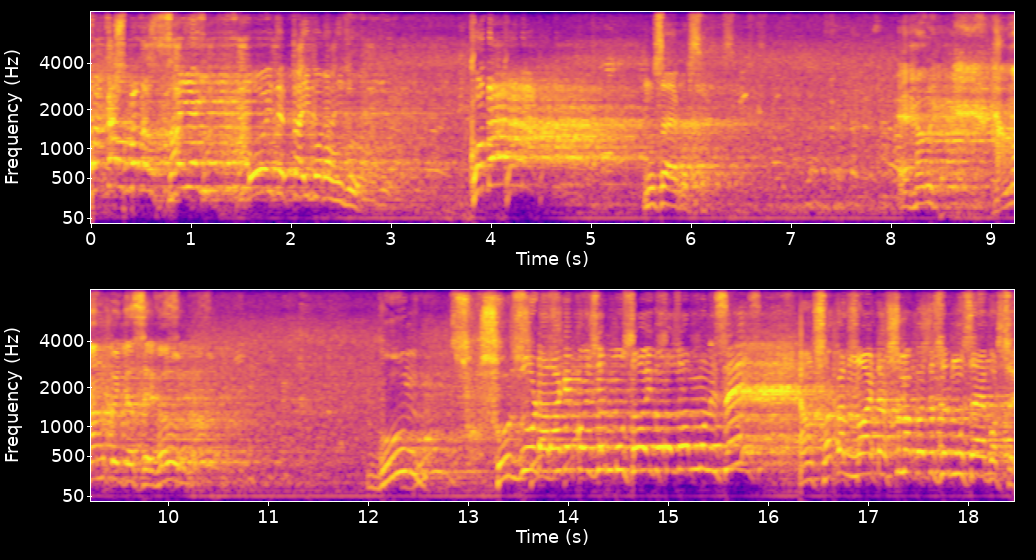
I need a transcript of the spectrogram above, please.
সকালবেলা যাই, ওই যে টাইবরা হুজুর। খোদা! মুসায় পড়ছে এখন হামান কইতেছে হোক ঘুম, সূর্য ওঠার আগে কইছেন মুসা ওই ঘরে জন্ম নিছে, এখন সকাল নয়টার সময় কইতেছেন মুসায় পড়ছে।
